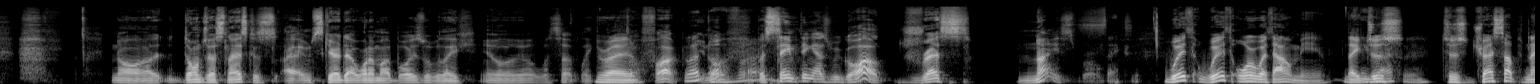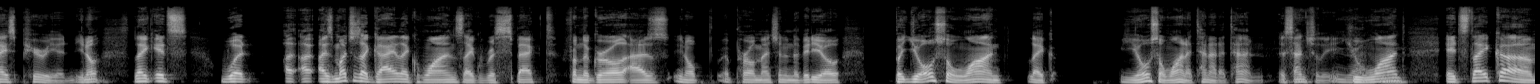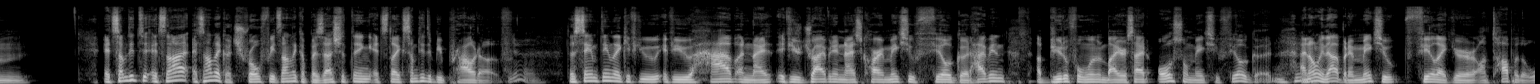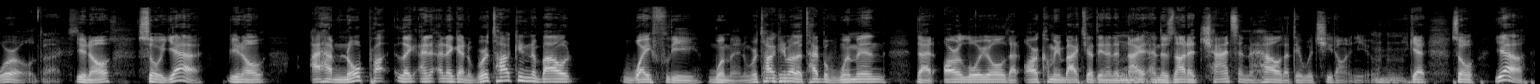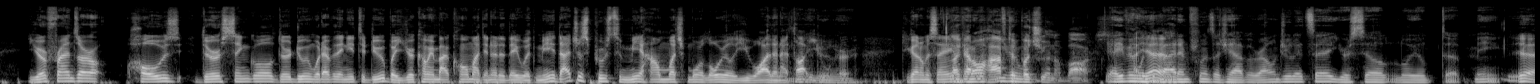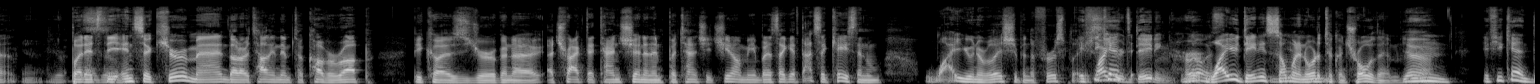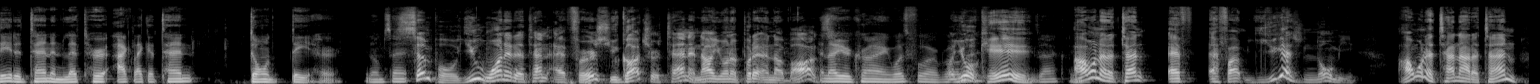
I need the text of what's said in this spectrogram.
no, uh, don't dress nice because I'm scared that one of my boys will be like, yo, yo, what's up? Like, Right. what the fuck, What you know? the fuck? But same thing as we go out, dress nice, bro. Sexy. with with or without me like just Exactly. just dress up nice period you know like it's what I- I- as much as a guy like wants like respect from the girl as you know pearl mentioned in the video but you also want like you also want a 10 out of 10 essentially you want it's like um it's something to it's not it's not like a trophy, it's not like a possession thing. It's like something to be proud of. Yeah. The same thing like if you if you have a nice if you're driving a nice car, it makes you feel good. Having a beautiful woman by your side also makes you feel good. And not only that, but it makes you feel like you're on top of the world. You know? So yeah, you know, I have no pro like and, and again, we're talking about wifely women. We're talking mm-hmm. about the type of women that are loyal, that are coming back to you at the end of the mm-hmm. night, and there's not a chance in hell that they would cheat on you. Mm-hmm. You get so yeah, your friends are hoes, they're single, they're doing whatever they need to do, but you're coming back home at the end of the day with me. That just proves to me how much more loyal you are than I thought you were. You got what I'm saying? Like I don't have to even- put you in a box. Yeah, even uh, with yeah. the bad influence that you have around you, let's say, you're still loyal to me. yeah. Yeah, But my it's the insecure men that are telling them to cover up because you're gonna attract attention and then potentially cheat on me. But it's like if that's the case, then why are you in a relationship in the first place? If you Why you're can't- dating her? No, why are you dating someone in order to control them? yeah. Mm. if you can't date a 10 and let her act like a 10, don't date her. You know what I'm saying? Simple. You wanted a 10 at first. You got your 10 and now you want to put it in a box. And now you're crying. What for, bro? Are you okay? Exactly. I wanted a 10 if if I you guys know me. I want a 10 out of 10.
